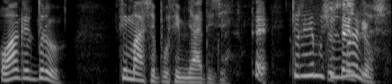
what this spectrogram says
Ο Uncle Drew, θυμάσαι που θυμιάτιζε. Ναι, Τώρα είναι Τους μουσουλμάνος.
